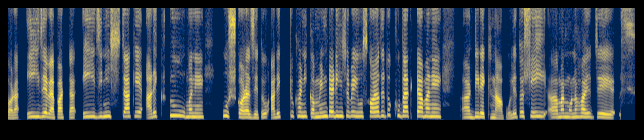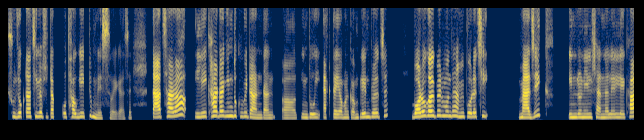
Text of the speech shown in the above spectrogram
করা, এই যে ব্যাপারটা, এই জিনিসটাকে আরেকটু মানে পুশ করা যেত। আরেকটুখানি কমেন্টারি হিসেবে ইউজ করা যেত খুব একটা মানে ডিরেক্ট না বলে। তো সেই আমার মনে হয় যে সুযোগটা ছিল সেটা কোথাও গিয়ে একটু মিস হয়ে গেছে। তাছাড়া লেখাটা কিন্তু খুবই টান, টান। কিন্তু ওই একটাই আমার কমপ্লেন রয়েছে। বড় গল্পের মধ্যে আমি পড়েছি 'ম্যাজিক' ইন্দ্রনীল সান্যালের লেখা।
